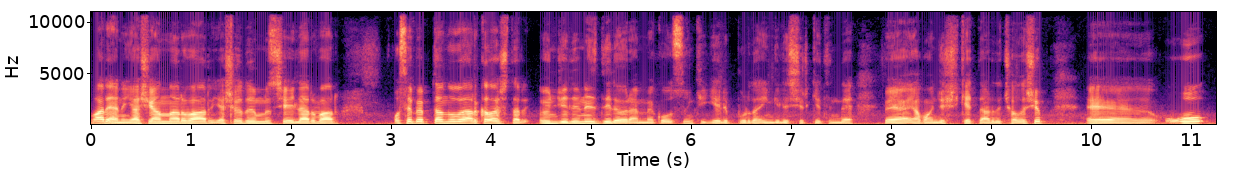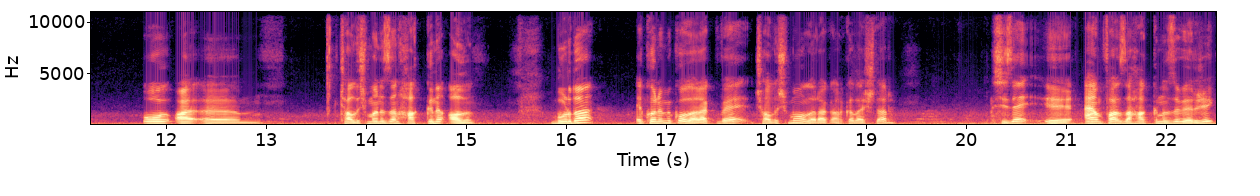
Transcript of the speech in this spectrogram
Var yani yaşayanlar var, yaşadığımız şeyler var. O sebepten dolayı arkadaşlar önceliğiniz dili öğrenmek olsun ki gelip burada İngiliz şirketinde veya yabancı şirketlerde çalışıp e, o o a, e, çalışmanızın hakkını alın. Burada ekonomik olarak ve çalışma olarak arkadaşlar size e, en fazla hakkınızı verecek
